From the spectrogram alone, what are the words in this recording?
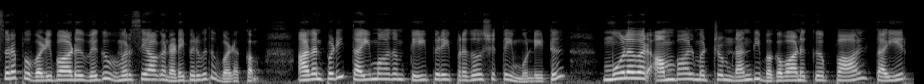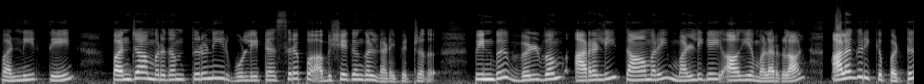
சிறப்பு வழிபாடு வெகு விமரிசையாக நடைபெறுவது வழக்கம். அதன்படி தை மாதம் தேய்பிறை பிரதோஷத்தை முன்னிட்டு மூலவர் அம்பாள் மற்றும் நந்தி பகவானுக்கு பால் தயிர் பன்னீர் தேன் பஞ்சாமிரதம் திருநீர் உள்ளிட்ட சிறப்பு அபிஷேகங்கள் நடைபெற்றது. பின்பு வெள்வம் அரளி தாமரை மல்லிகை ஆகிய மலர்களால் அலங்கரிக்கப்பட்டு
